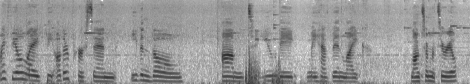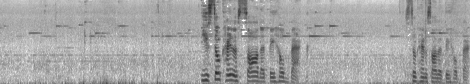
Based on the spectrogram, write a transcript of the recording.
I feel like the other person, even though um, to you they may have been like long-term material, you still kind of saw that they held back. still kind of saw that they held back.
